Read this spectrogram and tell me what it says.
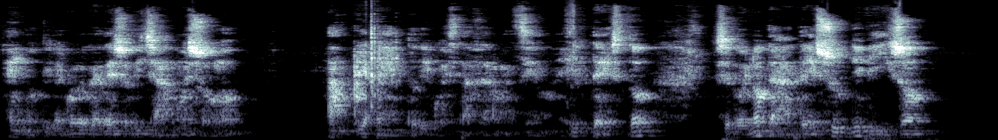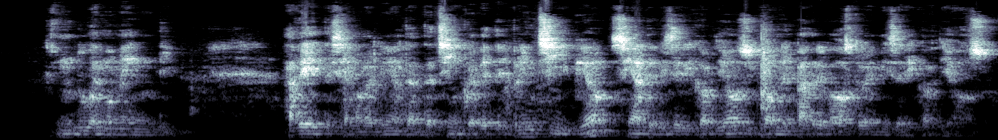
È inutile, quello che adesso diciamo è solo ampliamento di questa affermazione. Il testo se voi notate, è suddiviso in due momenti. Avete, siamo alla linea 85, avete il principio, siate misericordiosi come il Padre vostro è misericordioso.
